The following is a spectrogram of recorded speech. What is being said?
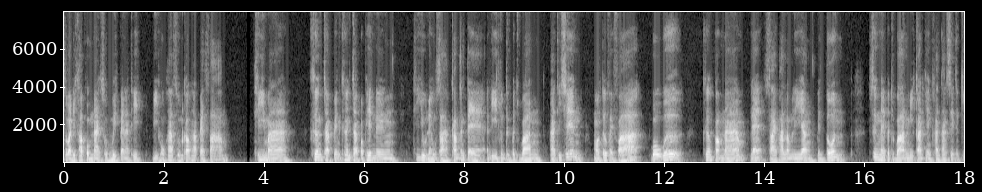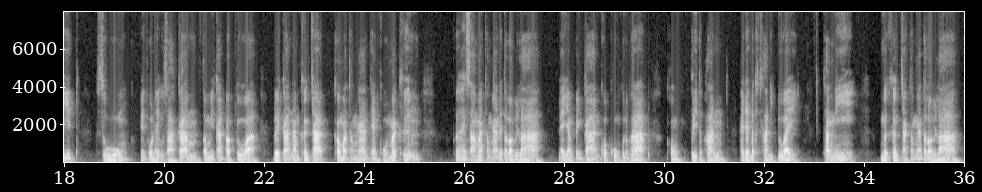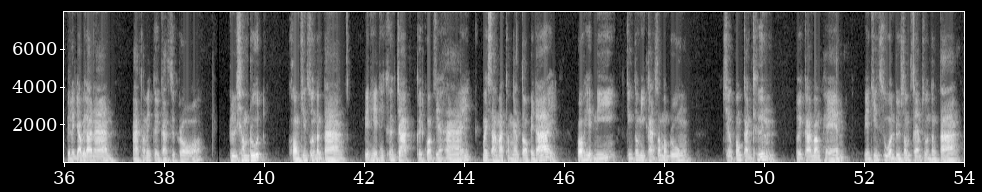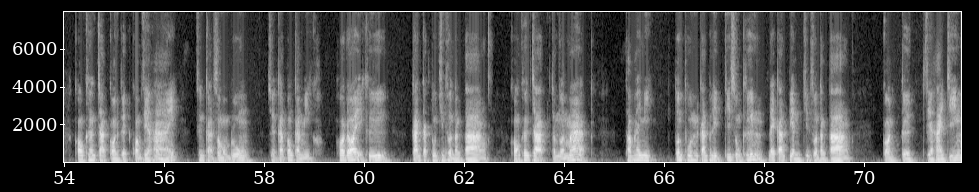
สวัสดีครับ ผมนายสุขวิทย์เป็นอาทิตย์ B6509583 ที่มา เครื่องจักรเป็นเครื่องจักรประเภทหนึ่ง ที่อยู่ในอุตสาหกรรมตั้งแต่อดีตจนถึงปัจจุบัน อาทิเช่น มอเตอร์ไฟฟ้า โบเวอร์ เครื่องปั๊มน้ำและสายพานลำเลียง เป็นต้น ซึ่งในปัจจุบันมีการแข่งขันทางเศรษฐกิจ สูง เป็นผลให้อุตสาหกรรม ต้องมีการปรับตัวด้วยการนำเครื่องจักรเข้ามาทำงานแทนคนมากขึ้น เพื่อให้สามารถทำงานได้ตลอดเวลา และยังเป็นการควบคุมคุณภาพ ของผลิตภัณฑ์ให้ได้มาตรฐานอีกด้วย ทั้งนี้เมื่อเครื่องจักรทำงานตลอดเวลาเป็นระยะเวลานาน อาจทำให้เกิดการสึกหรอ หรือชำรุดของชิ้นส่วนต่างๆ เป็นเหตุให้เครื่องจักรเกิดความเสียหาย ไม่สามารถทำงานต่อไปได้ เพราะเหตุนี้จึงต้องมีการซ่อมบำรุง เชิงป้องกันขึ้น โดยการวางแผน เปลี่ยนชิ้นส่วนหรือซ่อมแซมส่วนต่างๆ ของเครื่องจักรก่อนเกิดความเสียหาย ซึ่งการซ่อมบำรุง เชิงการป้องกันมี ข้อด้อยคือ การกักตุนชิ้นส่วนต่างๆ ของเครื่องจักรจำนวนมากทำให้มีต้นทุนการผลิตที่สูงขึ้น และการเปลี่ยนชิ้นส่วนต่างๆ ก่อนเกิดเสียหายจริง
